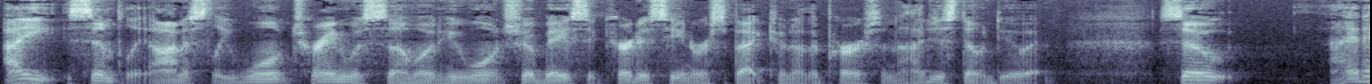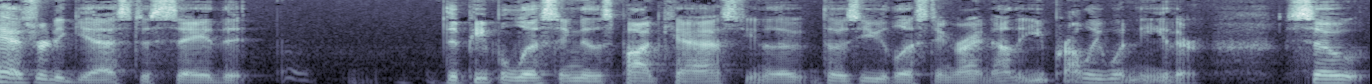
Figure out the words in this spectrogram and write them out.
I simply, honestly, won't train with someone who won't show basic courtesy and respect to another person. I just don't do it. So I'd hazard a guess to say that the people listening to this podcast, you know, those of you listening right now, that you probably wouldn't either. So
